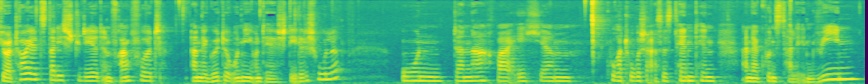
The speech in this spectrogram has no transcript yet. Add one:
Curatorial Studies studiert in Frankfurt an der Goethe-Uni und der Städelschule. Und danach war ich ähm, kuratorische Assistentin an der Kunsthalle in Wien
